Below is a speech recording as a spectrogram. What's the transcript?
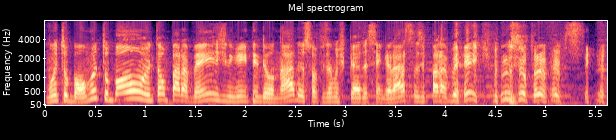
Muito bom, muito bom. Então, parabéns. Ninguém entendeu nada, só fizemos piadas sem graças. E parabéns pelo prêmio F5.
